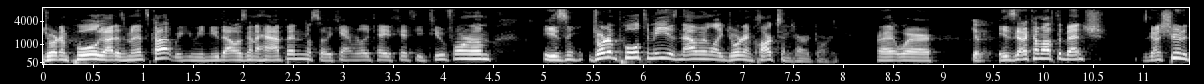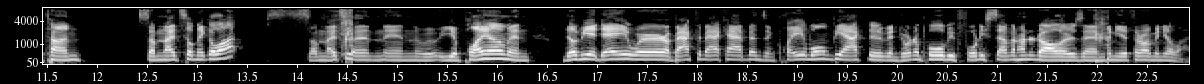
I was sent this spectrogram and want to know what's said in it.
Jordan Poole got his minutes cut. We we knew that was going to happen, so we can't really pay 52 for him. He's Jordan Poole to me is now in like Jordan Clarkson territory, right? Where Yep. He's gonna come off the bench. He's gonna shoot a ton. Some nights he'll make a lot. Some nights and, and you play him and there'll be a day where a back to back happens and Klay won't be active and Jordan Poole will be forty seven hundred dollars and when you throw him in your lineup.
